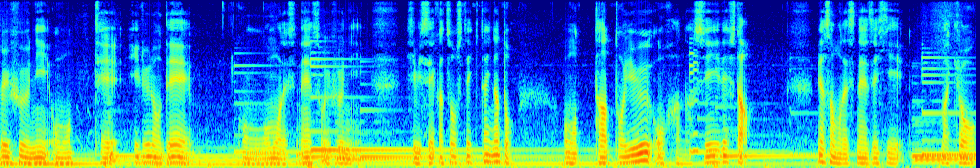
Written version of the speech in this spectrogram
というふうに思っているので今後もですねそういうふうに日々生活をしていきたいなと思ったというお話でした。皆さんもですね是非、まあ、今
